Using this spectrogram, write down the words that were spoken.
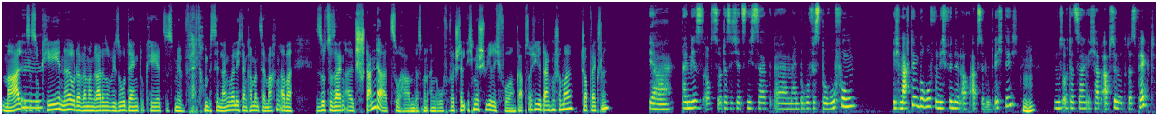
mal ist es okay, ne? Oder wenn man gerade sowieso denkt, okay, jetzt ist mir vielleicht auch ein bisschen langweilig, dann kann man es ja machen, aber sozusagen als Standard zu haben, dass man angerufen wird, stelle ich mir schwierig vor. Gab es solche Gedanken schon mal? Job wechseln? Ja, bei mir ist es auch so, dass ich jetzt nicht sage, äh, mein Beruf ist Berufung. Ich mache den Beruf und ich finde ihn auch absolut wichtig. Ich muss auch dazu sagen, ich habe absolut Respekt.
